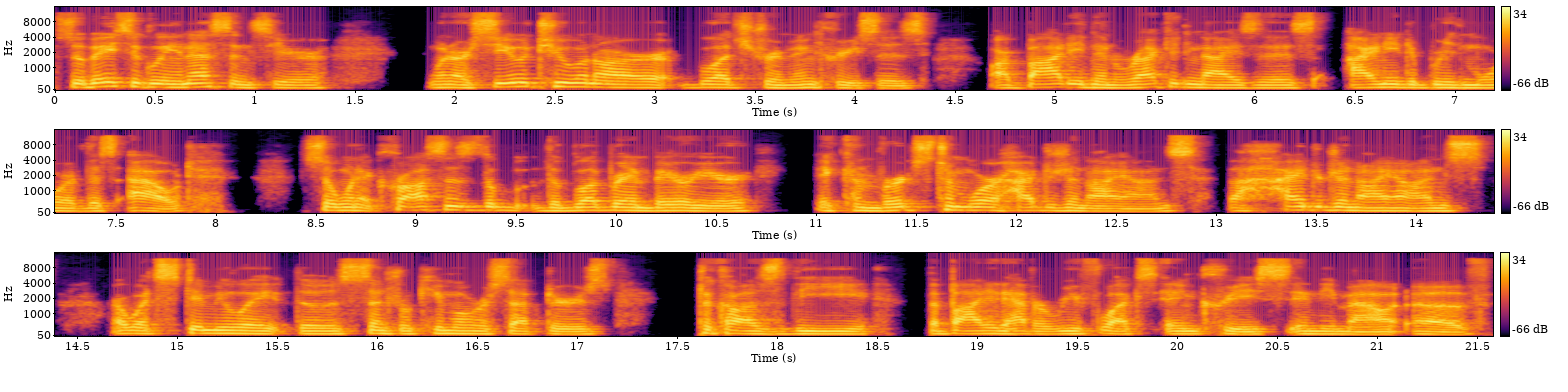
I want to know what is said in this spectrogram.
So basically, in essence, here, when our CO2 in our bloodstream increases, our body then recognizes, I need to breathe more of this out. So when it crosses the, the blood brain barrier, it converts to more hydrogen ions. The hydrogen ions are what stimulate those central chemoreceptors to cause the, the body to have a reflex increase in the amount of,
